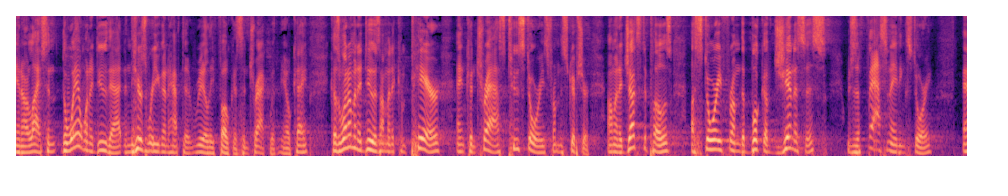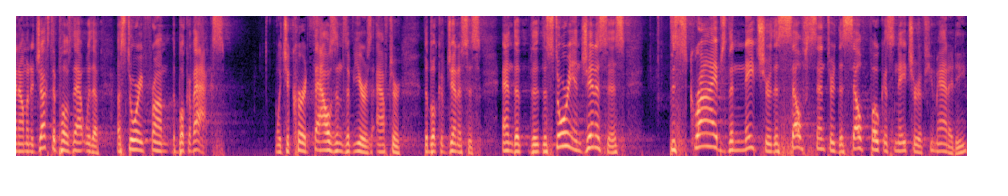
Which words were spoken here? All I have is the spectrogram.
in our lives. And the way I want to do that, and here's where you're going to have to really focus and track with me, okay? Because what I'm going to do is I'm going to compare and contrast two stories from the scripture. I'm going to juxtapose a story from the book of Genesis, which is a fascinating story, and I'm going to juxtapose that with a, a story from the book of Acts, which occurred thousands of years after the book of Genesis. And the, the, the story in Genesis describes the nature, the self centered, the self focused nature of humanity.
